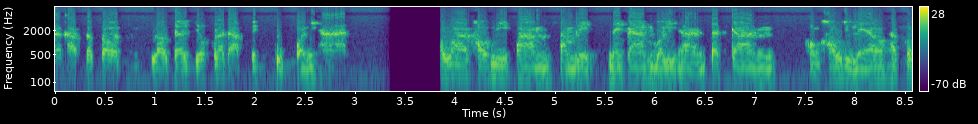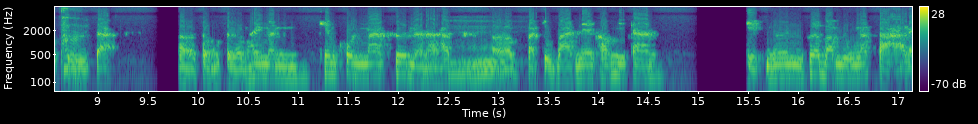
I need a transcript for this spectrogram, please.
นะครับ แล้วก็เราจะยกระดับเป็นกลุ่มบริหาร เพราะว่าเขามีความสำเร็จในการบริหารจัดการของเขาอยู่แล้วครับ ก็คือจะเอ่อ ส่งเสริมให้มันเข้มข้นมากขึ้นนะครับเอ่อปัจจุบันเนี่ยเขามีการเก็บเงินเพื่อบำรุงรักษาอะไร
